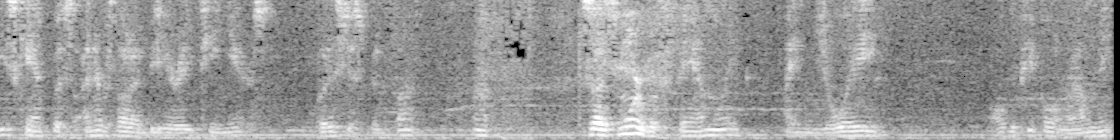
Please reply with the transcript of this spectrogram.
East Campus, I never thought I'd be here 18 years, but it's just been fun. So it's more of a family. I enjoy all the people around me,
